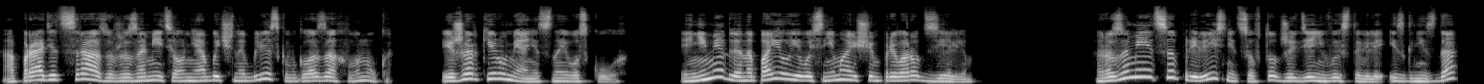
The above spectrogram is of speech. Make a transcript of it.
А прадед сразу же заметил необычный блеск в глазах внука и жаркий румянец на его скулах, и немедленно поил его снимающим приворот зельем. Разумеется, прелестницу в тот же день выставили из гнезда,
